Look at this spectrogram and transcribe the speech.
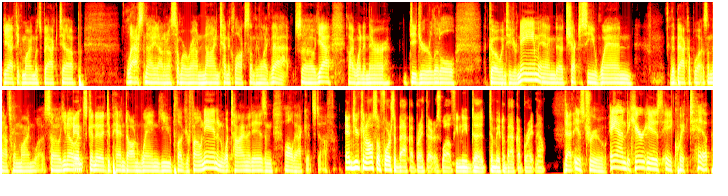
Yeah, I think mine was backed up last night. I don't know, somewhere around 9, 10 o'clock, something like that. So yeah, I went in there, did your little go into your name and uh, check to see when the backup was, and that's when mine was. So, you know, and, it's going to depend on when you plug your phone in and what time it is and all that good stuff. And you can also force a backup right there as well if you need to, to make a backup right now. That is true. And here is a quick tip.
